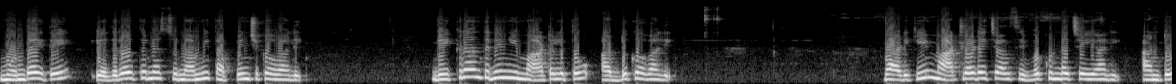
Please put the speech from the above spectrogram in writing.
ముందైతే ఎదురవుతున్న సునామీ తప్పించుకోవాలి. విక్రాంతిని నీ మాటలతో అడ్డుకోవాలి. వాడికి మాట్లాడే ఛాన్స్ ఇవ్వకుండా చేయాలి అంటూ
